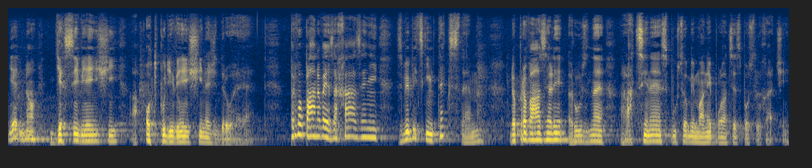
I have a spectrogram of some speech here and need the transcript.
Jedno děsivější a odpudivější než druhé. Prvoplánové zacházení s biblickým textem doprovázely různé laciné způsoby manipulace s posluchači.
